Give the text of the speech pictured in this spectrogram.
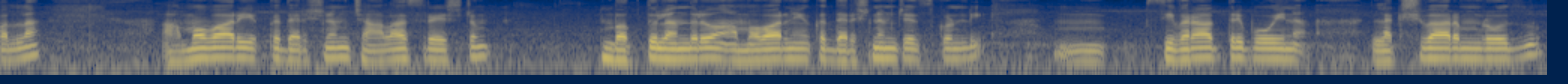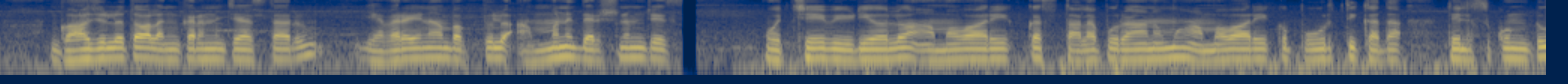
వల్ల అమ్మవారి యొక్క దర్శనం చాలా శ్రేష్టం. భక్తులందరూ అమ్మవారిని యొక్క దర్శనం చేసుకోండి. శివరాత్రి పోయిన లక్షవారం రోజు గాజులతో అలంకరణ చేస్తారు. ఎవరైనా భక్తులు అమ్మని దర్శనం చేసి వచ్చే వీడియోలో అమ్మవారి యొక్క స్థల పురాణము అమ్మవారి యొక్క పూర్తి కథ తెలుసుకుంటూ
